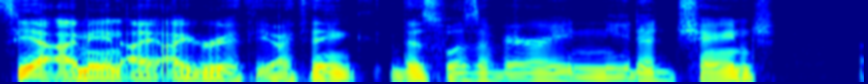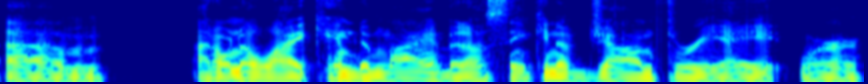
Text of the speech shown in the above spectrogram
so yeah, I mean, I, I agree with you. I think this was a very needed change. Um, I don't know why it came to mind, but I was thinking of John 3 8, where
